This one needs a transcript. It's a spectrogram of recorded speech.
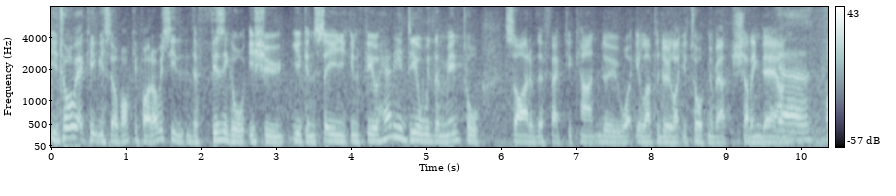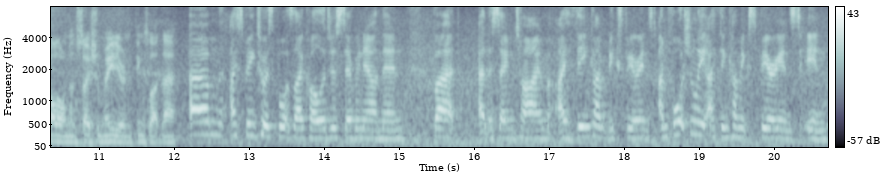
You talk about keeping yourself occupied. Obviously, the physical issue you can see and you can feel. How do you deal with the mental side of the fact you can't do what you love to do? Like you're talking about shutting down, yeah. following on social media and things like that. Um, I speak to a sports psychologist every now and then, but at the same time, I think I'm experienced. Unfortunately, I think I'm experienced in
